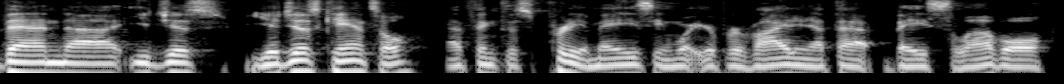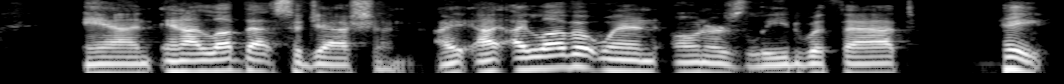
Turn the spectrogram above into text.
then uh, you just you just cancel. I think that's pretty amazing what you're providing at that base level, and and I love that suggestion. I I, I love it when owners lead with that. Hey,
